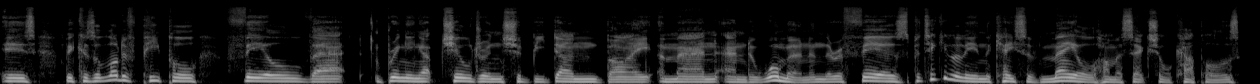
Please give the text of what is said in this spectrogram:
is because a lot of people feel that bringing up children should be done by a man and a woman. And there are fears, particularly in the case of male homosexual couples,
